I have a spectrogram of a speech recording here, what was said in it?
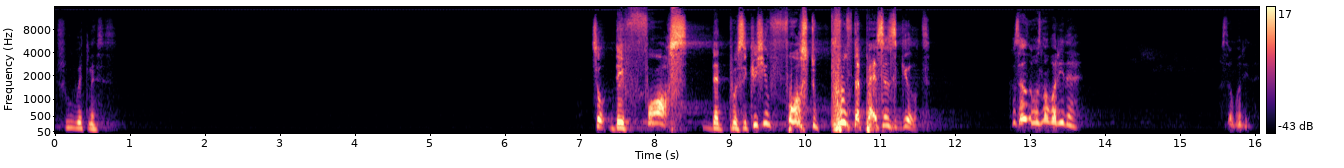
true witnesses. So they force, the prosecution forced to prove the person's guilt. Because there was nobody there. There's nobody there.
